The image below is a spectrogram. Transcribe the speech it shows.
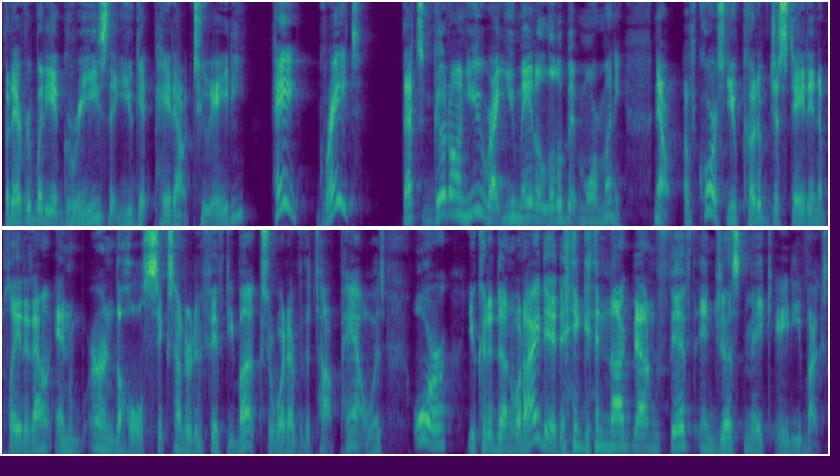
but everybody agrees that you get paid out 280, hey, great. That's good on you, right? You made a little bit more money. Now, of course, you could have just stayed in and played it out and earned the whole 650 bucks or whatever the top payout was. Or you could have done what I did and get knocked down fifth and just make 80 bucks.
